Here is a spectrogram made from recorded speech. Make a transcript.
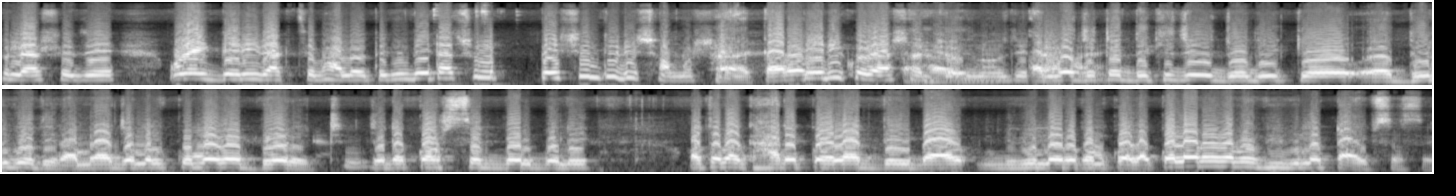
চলে আসে যে অনেক দেরি রাখছে ভালো হতে। কিন্তু এটা আসলে পেশেন্টেরই সমস্যা। হ্যাঁ কারণ দেরি করে আসার হ্যাঁ, জন্য যেটা আমরা যেটা দেখি যে যদি কেউ দীর্ঘদিন আমরা যেমন কোমরে বেল্ট যেটা কর্সেট বেল্ট বলি অথবা ঘাড়ে কলার দিই বা বিভিন্ন রকম কলার কলারের আবার বিভিন্ন টাইপস আছে।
